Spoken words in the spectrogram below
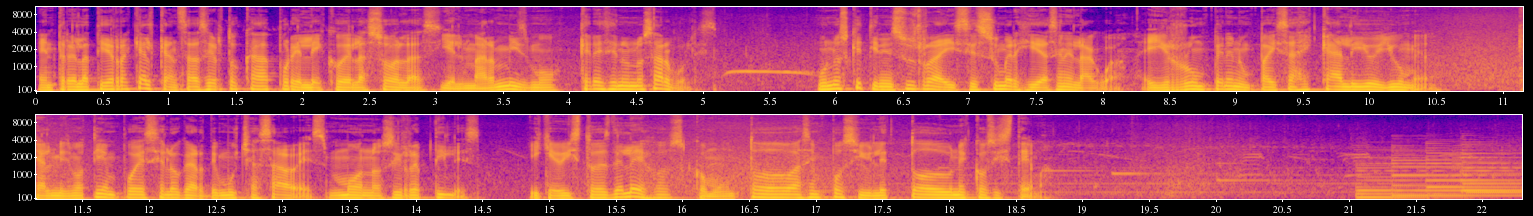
Entre la tierra que alcanza a ser tocada por el eco de las olas y el mar mismo, crecen unos árboles. Unos que tienen sus raíces sumergidas en el agua e irrumpen en un paisaje cálido y húmedo, que al mismo tiempo es el hogar de muchas aves, monos y reptiles, y que visto desde lejos, como un todo, hacen posible todo un ecosistema.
